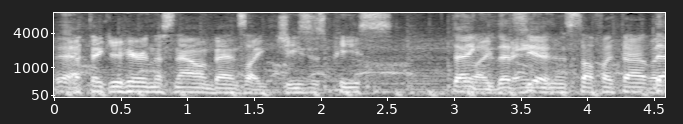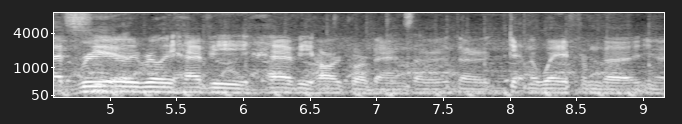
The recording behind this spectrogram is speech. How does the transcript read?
Yeah. I think you're hearing this now in bands like Jesus Piece. Thank like you. That's yeah. and stuff like that. Like That's- really, yeah. really heavy, heavy hardcore bands that are that are getting away from the you know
